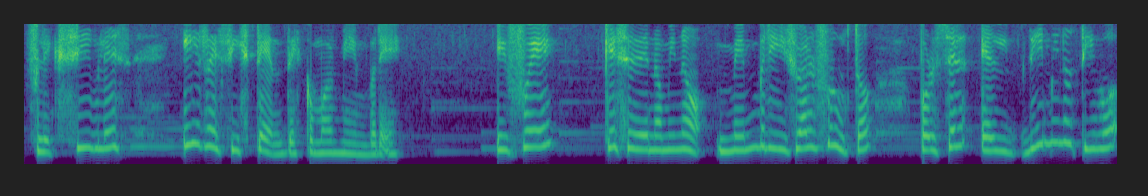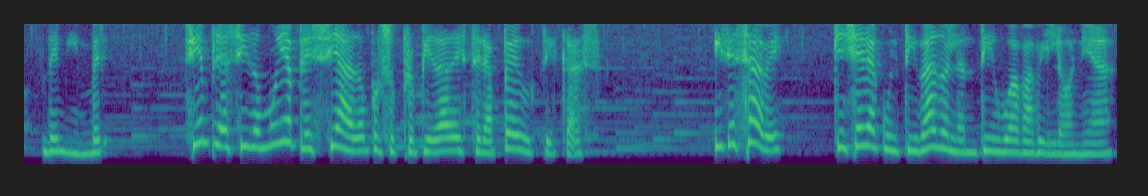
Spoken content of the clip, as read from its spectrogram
flexibles y resistentes como el mimbre. Y fue que se denominó membrillo al fruto por ser el diminutivo de mimbre. Siempre ha sido muy apreciado por sus propiedades terapéuticas y se sabe que ya era cultivado en la antigua Babilonia.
